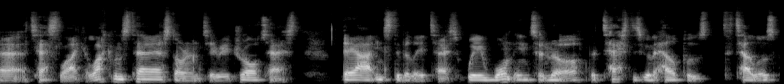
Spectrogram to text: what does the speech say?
uh, a test like a Lachman's test or an anterior draw test. they are instability tests. We're wanting to know the test is going to help us to tell us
